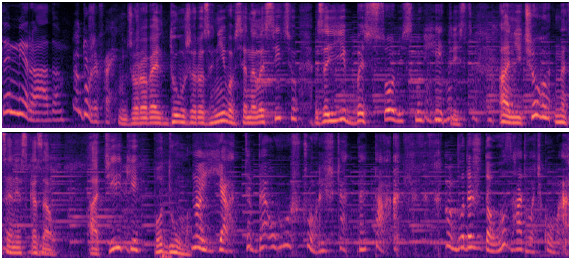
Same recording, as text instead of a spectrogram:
тим і рада, Дуже файно. Журавель дуже розгнівався на лисицю за її безсовісну хитрість, а нічого на це не сказав, а тільки подумав. Ну я тебе угущу гріщат не так. Ну, Будеш довго згадувати, кума.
